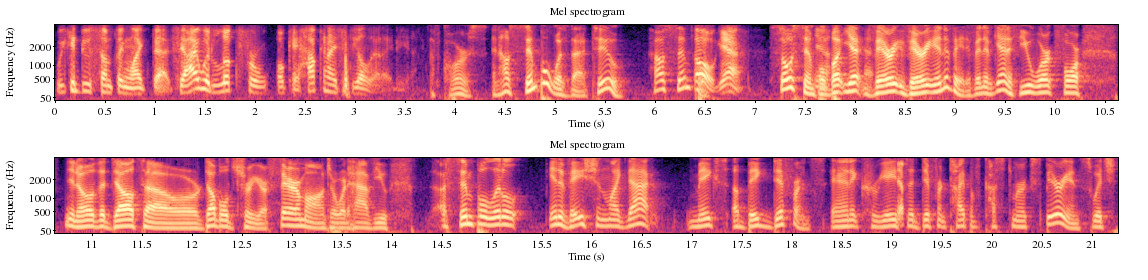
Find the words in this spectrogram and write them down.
we can do something like that. See, I would look for, okay, how can I steal that idea? Of course. And how simple was that too? How simple. Oh, yeah. So simple, Yeah. but yet very, very innovative. And again, if you work for, you know, the Delta or Doubletree or Fairmont or what have you, a simple little innovation like that makes a big difference and it creates a different type of customer experience, which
